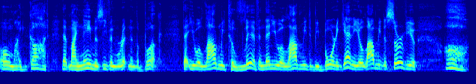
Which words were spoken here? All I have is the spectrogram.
Oh my God, that my name is even written in the book. That you allowed me to live and then you allowed me to be born again and you allowed me to serve you. Oh,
